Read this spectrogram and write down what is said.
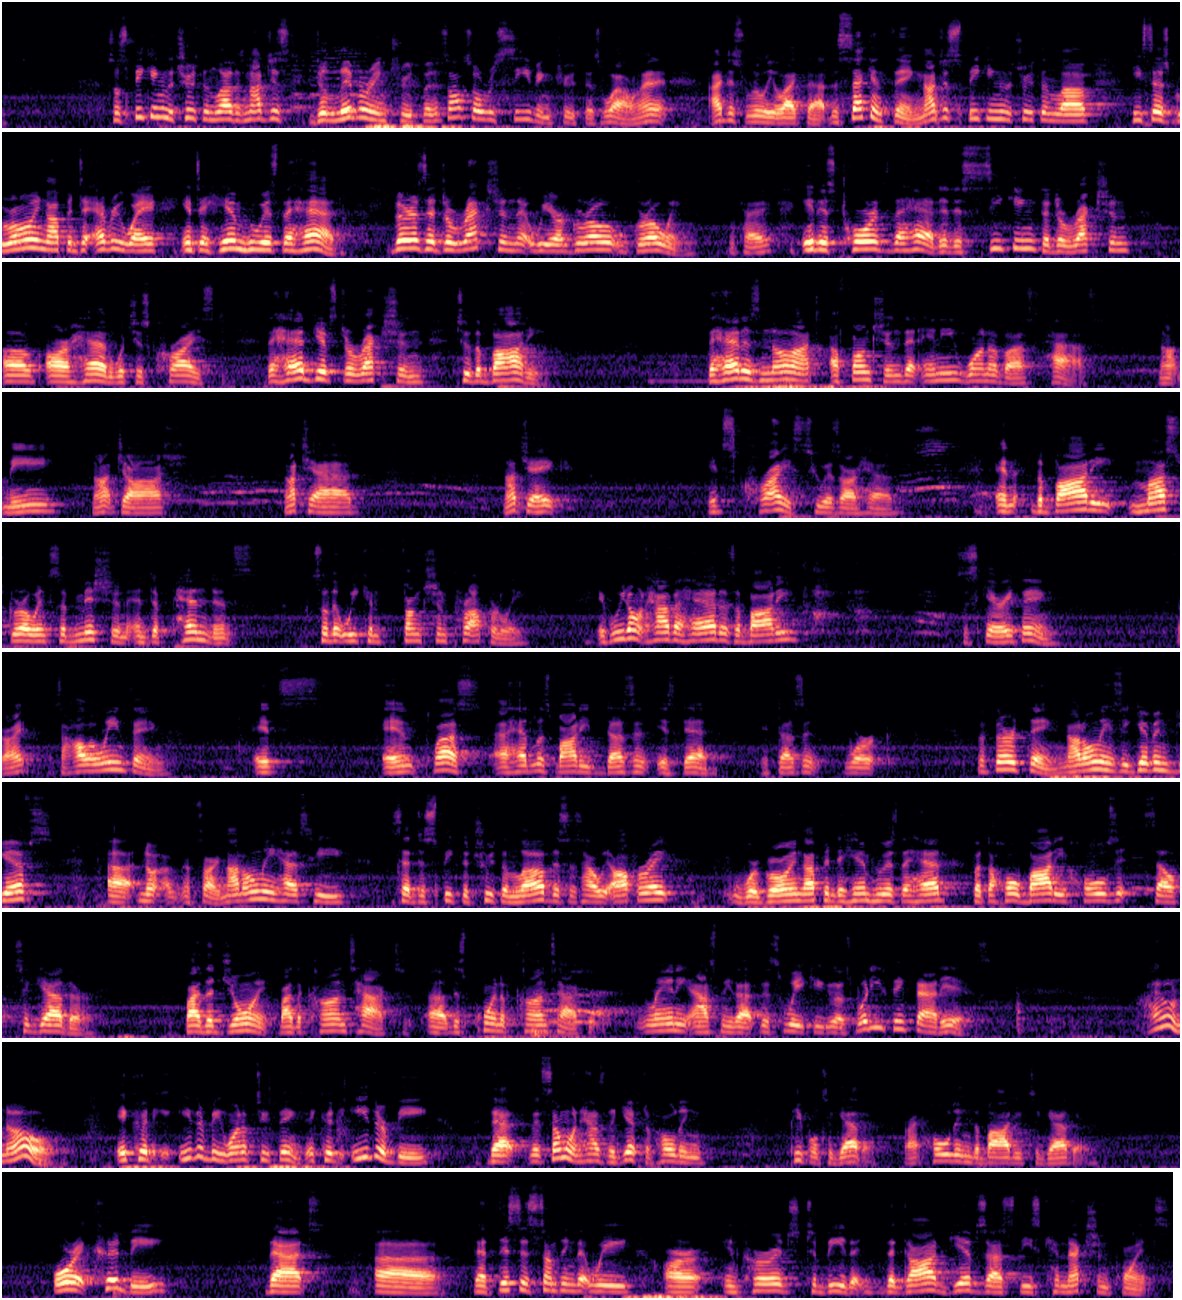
So speaking the truth in love is not just delivering truth, but it's also receiving truth as well. I, I just really like that. The second thing, not just speaking the truth in love, he says growing up into every way into him who is the head. There is a direction that we are grow, growing, okay? It is towards the head. It is seeking the direction of our head, which is Christ. The head gives direction to the body. The head is not a function that any one of us has. Not me, not Josh, not Chad, not Jake. It's Christ who is our head. And the body must grow in submission and dependence so that we can function properly. If we don't have a head as a body, it's a scary thing right? It's a Halloween thing. It's and plus a headless body doesn't is dead. It doesn't work. The third thing, not only has he given gifts, uh, no, I'm sorry, not only has he said to speak the truth in love, this is how we operate. we're growing up into Him who is the head, but the whole body holds itself together by the joint, by the contact, uh, this point of contact. Lanny asked me that this week. He goes, What do you think that is? I don't know. It could either be one of two things. It could either be that, that someone has the gift of holding people together, right? Holding the body together. Or it could be that, uh, that this is something that we are encouraged to be, that, that God gives us these connection points.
